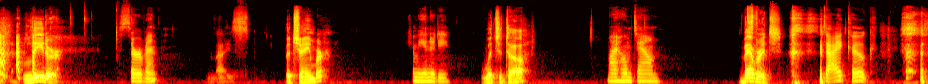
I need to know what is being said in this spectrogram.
Leader. Servant, Nice. The chamber. community, Wichita. my hometown. Beverage. Diet Coke,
